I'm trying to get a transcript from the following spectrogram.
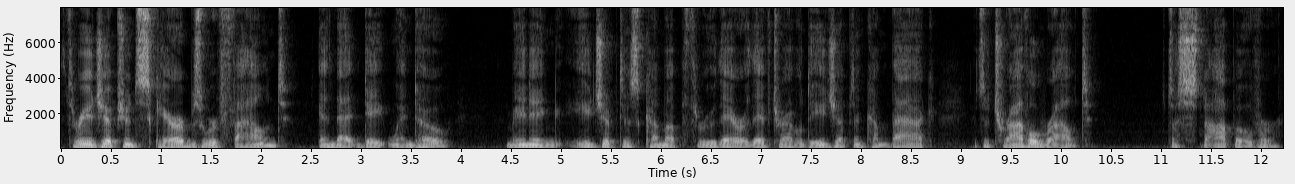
Three Egyptian scarabs were found in that date window, meaning Egypt has come up through there, or they've traveled to Egypt and come back. It's a travel route, it's a stopover.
